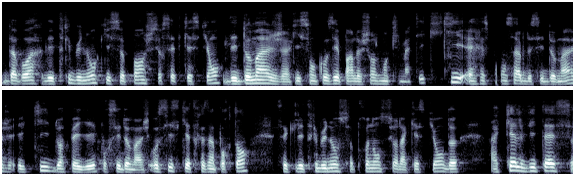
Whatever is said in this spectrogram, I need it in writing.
d'avoir des tribunaux qui se penchent sur cette question des dommages qui sont causés par le changement climatique. Qui est responsable de ces dommages et qui doit payer pour ces dommages? Aussi, ce qui est très important, c'est que les tribunaux se prononcent sur la question de à quelle vitesse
